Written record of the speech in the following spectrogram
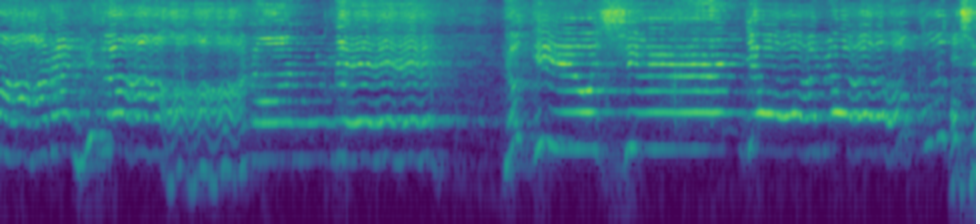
아라이가 났네 여기 오신 박수. 여러분만 수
